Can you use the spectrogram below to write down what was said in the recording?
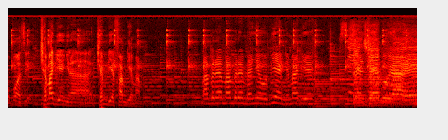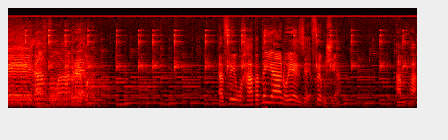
Ɔbɔɔ se kyɛmadeɛ nyinaa kyɛm deɛ fam deɛ ma m mabrɛ mabrɛ manyɛ obi anim adeɛ sɛ nkyɛ buyae damfo mabrɛ kwa afei wɔha papa yi ara na ɔyɛɛ sɛ frɛ abusua. Ampa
